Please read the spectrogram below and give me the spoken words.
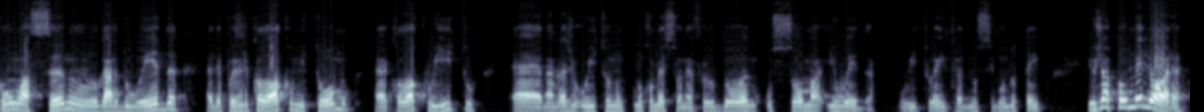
com o Asano no lugar do Ueda, é, depois ele coloca o Mitomo, é, coloca o Ito, é, na verdade o Ito não, não, começou, né? Foi o Doan, o Soma e o Ueda. O Ito entra no segundo tempo. E o Japão melhora.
